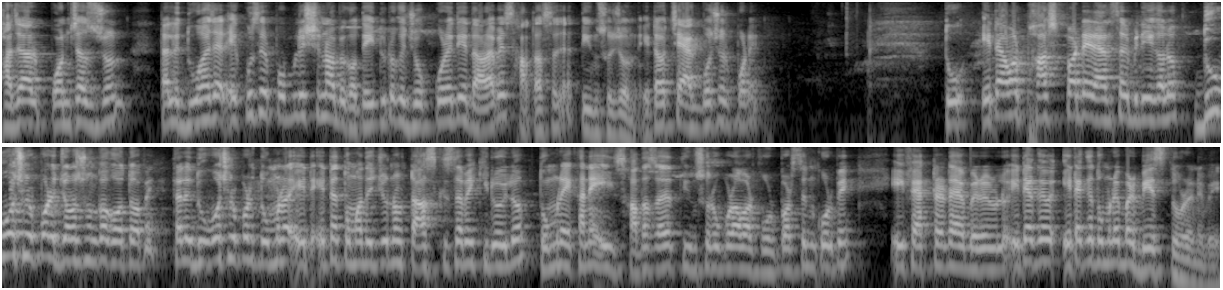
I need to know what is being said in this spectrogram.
হাজার পঞ্চাশ জন। তাহলে দু হাজার একুশের পপুলেশন হবে কত? এই দুটোকে যোগ করে দিয়ে দাঁড়াবে সাতাশ হাজার তিনশো জন। এটা হচ্ছে এক বছর পরে। তো এটা আমার ফার্স্ট পার্টের অ্যান্সার বেরিয়ে গেল। দু বছর পরে জনসংখ্যা কত হবে? তাহলে দু বছর পরে তোমরা এটা- তোমাদের জন্য টাস্ক হিসাবে কী রইল? তোমরা এখানে এই সাতাশ হাজার তিনশোর উপর আবার ফোর পার্সেন্ট করবে। এই ফ্যাক্টরটা বেরোলো। এটাকে এটাকে তোমরা এবার বেস ধরে নেবে।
